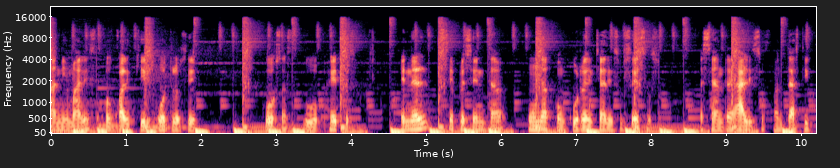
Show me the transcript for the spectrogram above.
animales o cualquier otro de cosas u objetos. En él se presenta una concurrencia de sucesos, ya sean reales o fantásticos,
